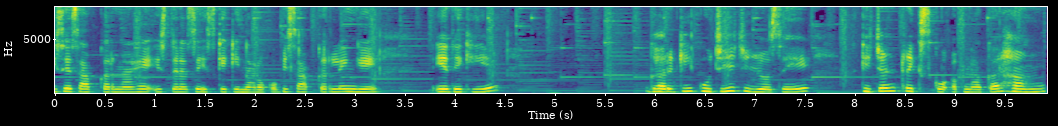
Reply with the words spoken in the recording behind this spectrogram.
इसे साफ़ करना है। इस तरह से इसके किनारों को भी साफ़ कर लेंगे। ये देखिए, घर की कुछ ही चीज़ों से किचन ट्रिक्स को अपनाकर हम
